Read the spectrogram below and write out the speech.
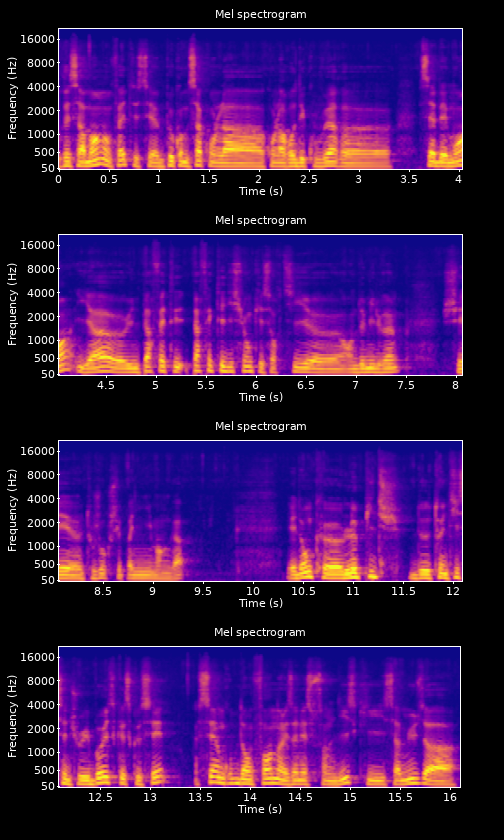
récemment, en fait, c'est un peu comme ça qu'on l'a qu'on l'a redécouvert, Seb et moi, il y a une Perfect, Perfect Edition qui est sortie en 2020, chez, toujours chez Panini Manga. Et donc, le pitch de 20th Century Boys, qu'est-ce que c'est? C'est un groupe d'enfants dans les années 70 qui s'amusent à,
